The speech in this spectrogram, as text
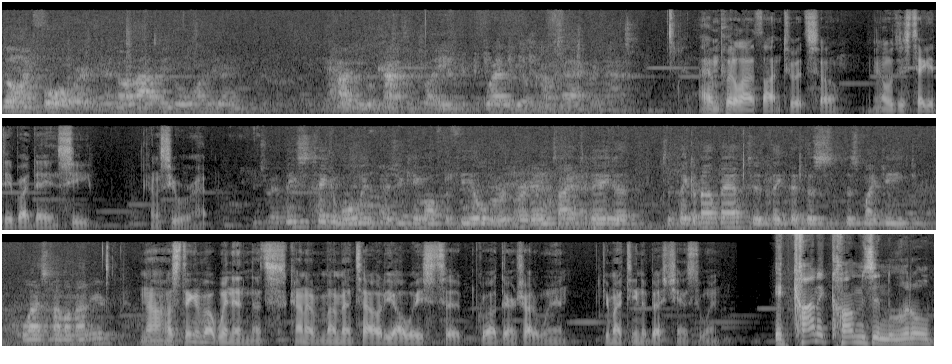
going forward? I know a lot of people wondering how you will contemplate whether you'll come back or not. I haven't put a lot of thought into it, so you know, we'll just take it day by day and see, kind of see where we're at. Did you at least take a moment as you came off the field or, or at any time today to, to think about that, to think that this, this might be last time I'm out here? No, I was thinking about winning. That's kind of my mentality always to go out there and try to win, give my team the best chance to win. It kind of comes in little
